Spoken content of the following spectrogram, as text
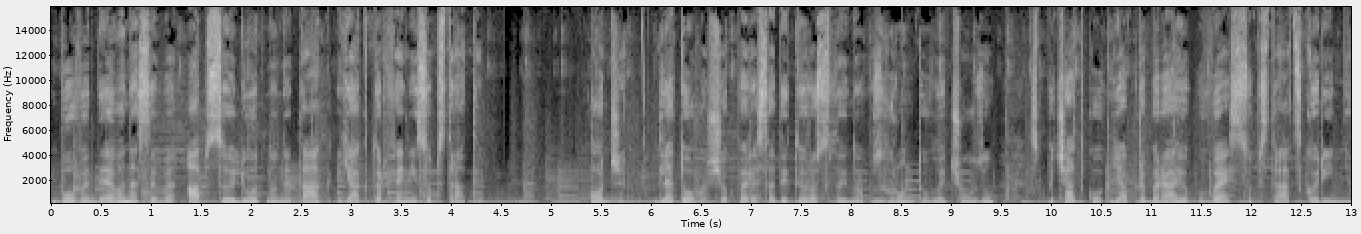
Бо веде вона себе абсолютно не так, як торфяні субстрати. Отже, для того, щоб пересадити рослину з ґрунту в лечузу, спочатку я прибираю весь субстрат з коріння.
